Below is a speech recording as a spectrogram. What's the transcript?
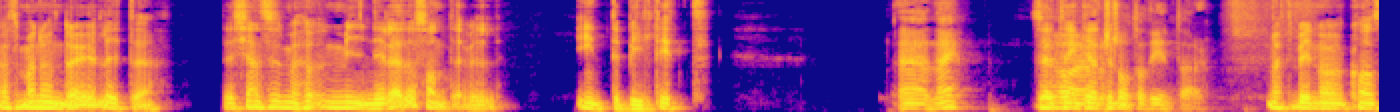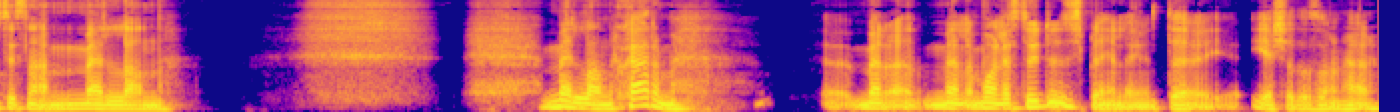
Alltså man undrar ju lite. Det känns ju som att miniled och sånt är väl inte billigt. Eh, nej, Så det jag har tänker jag att det, förstått att det inte är. att det blir någon konstig sån här mellan... mellanskärm. Eh, Mellan, mellan, vanliga studiodisplayen lär ju inte ersättas av den här.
